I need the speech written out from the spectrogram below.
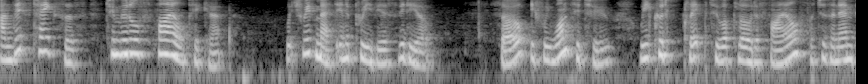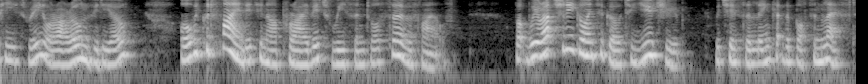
And this takes us to Moodle's file picker, which we've met in a previous video. So if we wanted to, we could click to upload a file such as an MP3 or our own video, or we could find it in our private, recent or server files. But we're actually going to go to YouTube, which is the link at the bottom left,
